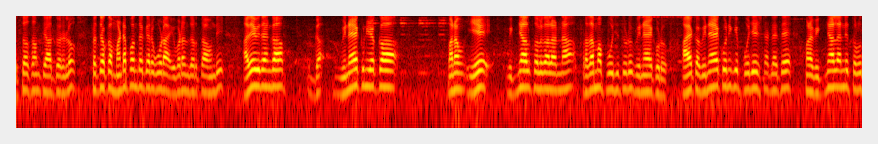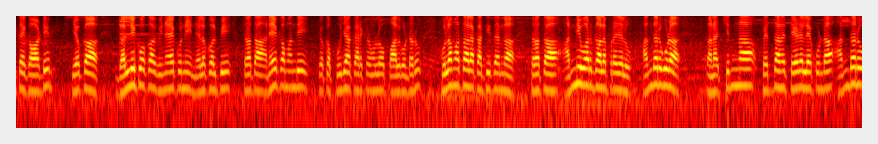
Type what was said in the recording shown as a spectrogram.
ఉత్సవ సమితి ఆధ్వర్యంలో ప్రతి ఒక్క మండపం దగ్గర కూడా ఇవ్వడం జరుగుతూ ఉంది. అదేవిధంగా గ వినాయకుని యొక్క మనం ఏ విఘ్నాలు తొలగాలన్నా ప్రథమ పూజితుడు వినాయకుడు. ఆ యొక్క వినాయకునికి పూజ చేసినట్లయితే మన విఘ్నాలన్నీ తొలుగుతాయి కాబట్టి ఈ యొక్క గల్లీకి ఒక వినాయకుని నెలకొల్పి తర్వాత అనేక మంది యొక్క పూజా కార్యక్రమంలో పాల్గొంటారు. కుల మతాలకు అతీతంగా తర్వాత అన్ని వర్గాల ప్రజలు అందరూ కూడా మన చిన్న పెద్ద అనే తేడా లేకుండా అందరూ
